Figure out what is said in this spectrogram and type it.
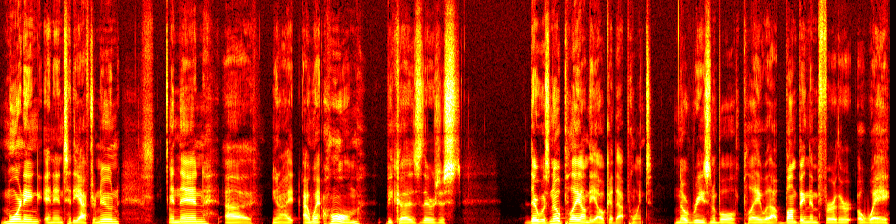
morning and into the afternoon. And then, uh, you know, I, I went home because there was just, there was no play on the elk at that point. No reasonable play without bumping them further away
